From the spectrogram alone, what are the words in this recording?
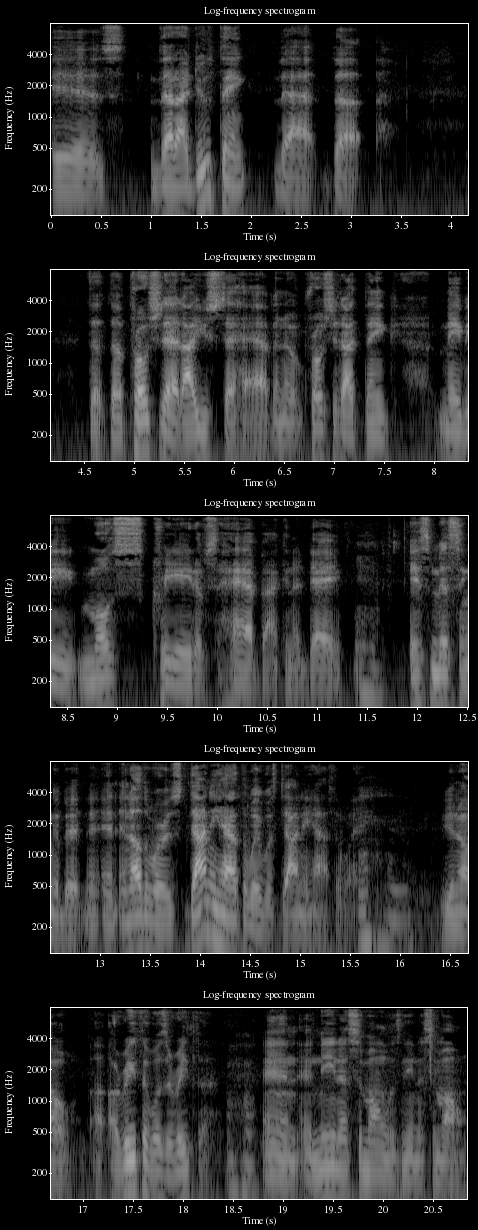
is that I do think that the, the the approach that I used to have and the approach that I think maybe most creatives had back in the day Mhm. is missing a bit. In, in, in other words, Donny Hathaway was Donny Hathaway. Mm-hmm. You know, Aretha was Aretha, Mm-hmm. and and Nina Simone was Nina Simone.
